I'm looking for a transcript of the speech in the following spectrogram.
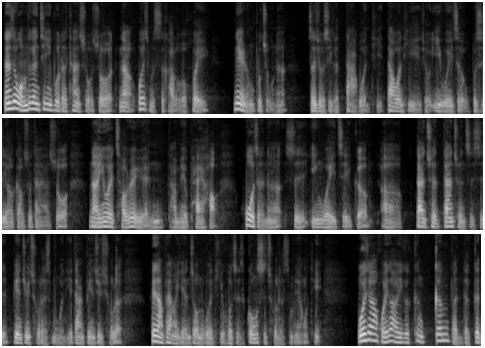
但是我们更进一步的探索说，那为什么斯卡罗会内容不足呢？这就是一个大问题，大问题也就意味着，我不是要告诉大家说，那因为曹瑞元他没有拍好，或者呢是因为这个呃单纯单纯只是编剧出了什么问题，但是编剧出了非常非常严重的问题，或者是公司出了什么样问题。我想要回到一个更根本的、更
